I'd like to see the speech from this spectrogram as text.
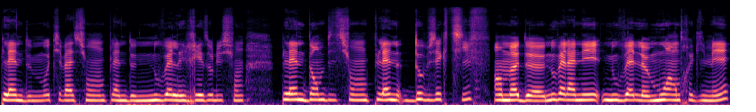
pleine de motivation, pleine de nouvelles résolutions, pleine d'ambition, pleine d'objectifs, en mode euh, nouvelle année, nouvelle mois entre guillemets.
